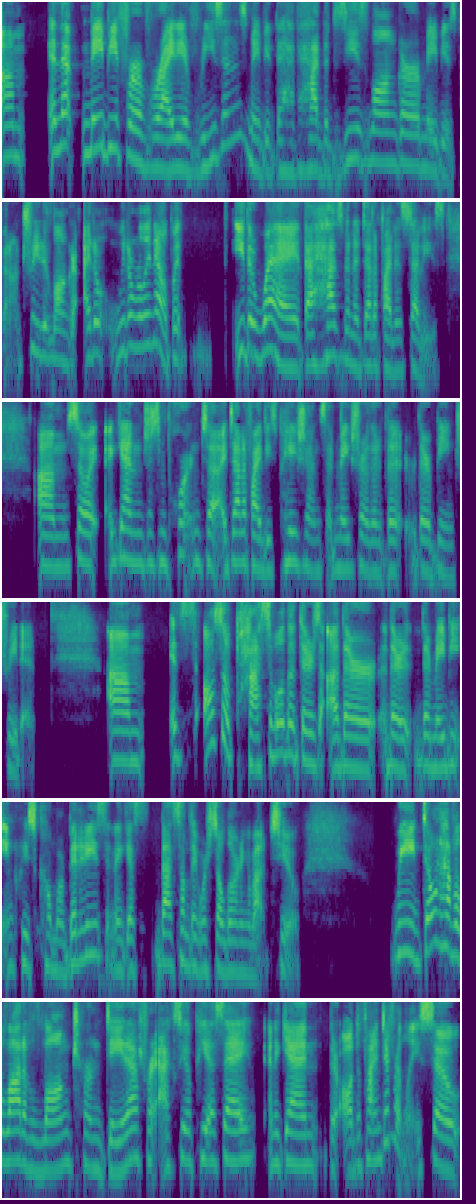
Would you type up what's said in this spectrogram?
Um, and that may be for a variety of reasons. Maybe they have had the disease longer, maybe it's been untreated longer. I don't, we don't really know, but either way, that has been identified in studies. Um, so again, just important to identify these patients and make sure that they're, they're being treated. Um, it's also possible that there's other there there may be increased comorbidities, and I guess that's something we're still learning about too. We don't have a lot of long term data for axial PSA. And again, they're all defined differently. So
